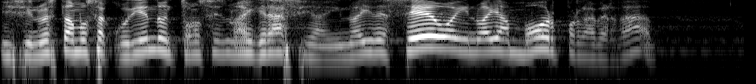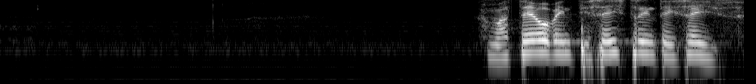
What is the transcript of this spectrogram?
Y si no estamos acudiendo, entonces no hay gracia y no hay deseo y no hay amor por la verdad. Mateo 26, 36.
